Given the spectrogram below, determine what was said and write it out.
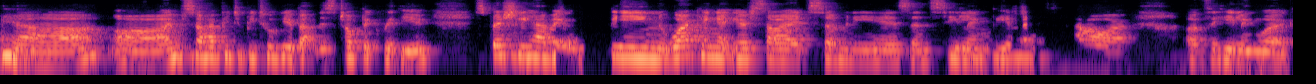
Yeah, oh, I'm so happy to be talking about this topic with you, especially having been working at your side so many years and sealing the immense power of the healing work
